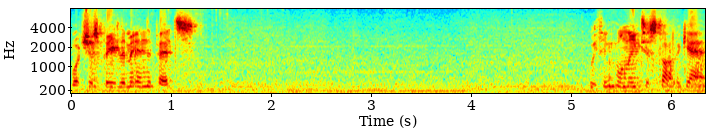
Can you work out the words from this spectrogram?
Watch your speed limit in the pits. We think we'll need to stop again.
